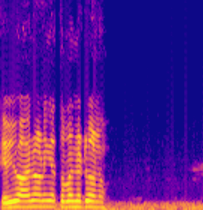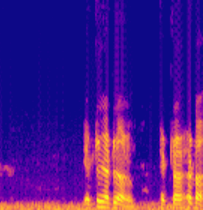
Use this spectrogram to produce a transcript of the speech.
ഹെവി വാഹനമാണെങ്കിൽ എത്ര നെറ്റ് കാണും? എട്ട് നെറ്റ് കാണും. എട്ട് കേട്ടോ?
